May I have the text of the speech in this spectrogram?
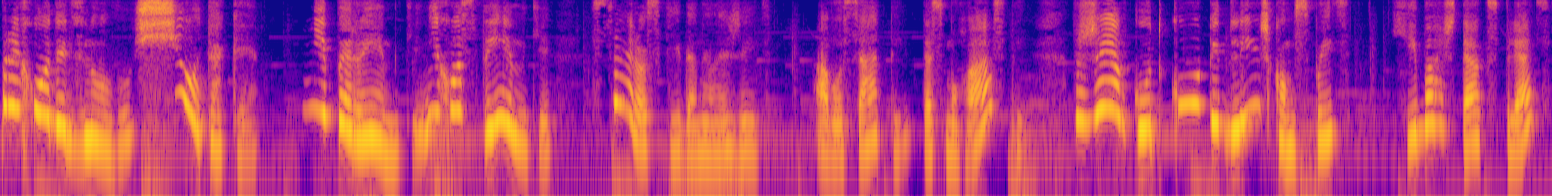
Приходить знову. Що таке? Ні перинки, ні хостинки, все розкидане лежить. А вусатий та смугастий вже в кутку під ліжком спить. Хіба ж так сплять?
